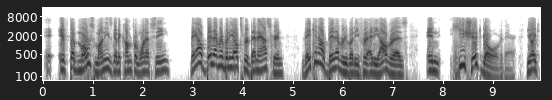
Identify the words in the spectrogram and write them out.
If the most money is going to come from ONE FC, they outbid everybody else for Ben Askren. they can outbid everybody for Eddie Alvarez, and he should go over there. You know, like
